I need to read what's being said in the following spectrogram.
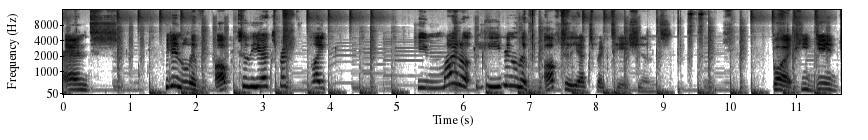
and he didn't live up to the expect. Like he might have. He didn't live up to the expectations, but he did.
